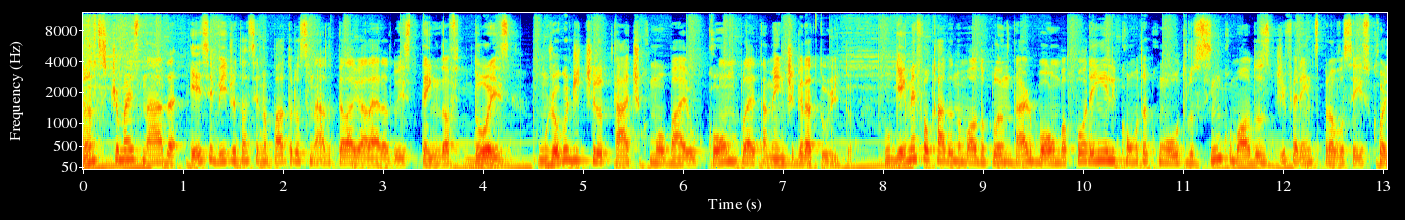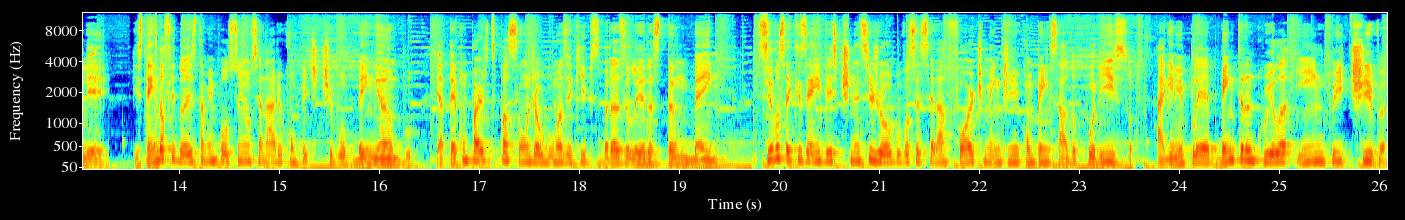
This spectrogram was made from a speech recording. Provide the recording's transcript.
Antes de mais nada, esse vídeo está sendo patrocinado pela galera do Standoff 2, um jogo de tiro tático mobile completamente gratuito. O game é focado no modo plantar bomba, porém ele conta com outros 5 modos diferentes para você escolher. Standoff 2 também possui um cenário competitivo bem amplo, e até com participação de algumas equipes brasileiras também. Se você quiser investir nesse jogo, você será fortemente recompensado por isso. A gameplay é bem tranquila e intuitiva.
